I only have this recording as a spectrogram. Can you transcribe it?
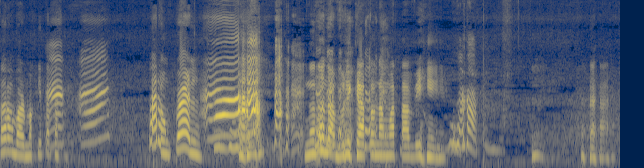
Tarong bar, makita ta. Ah. Tarong Pearl. Nuno na, bulikato ng matabi.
